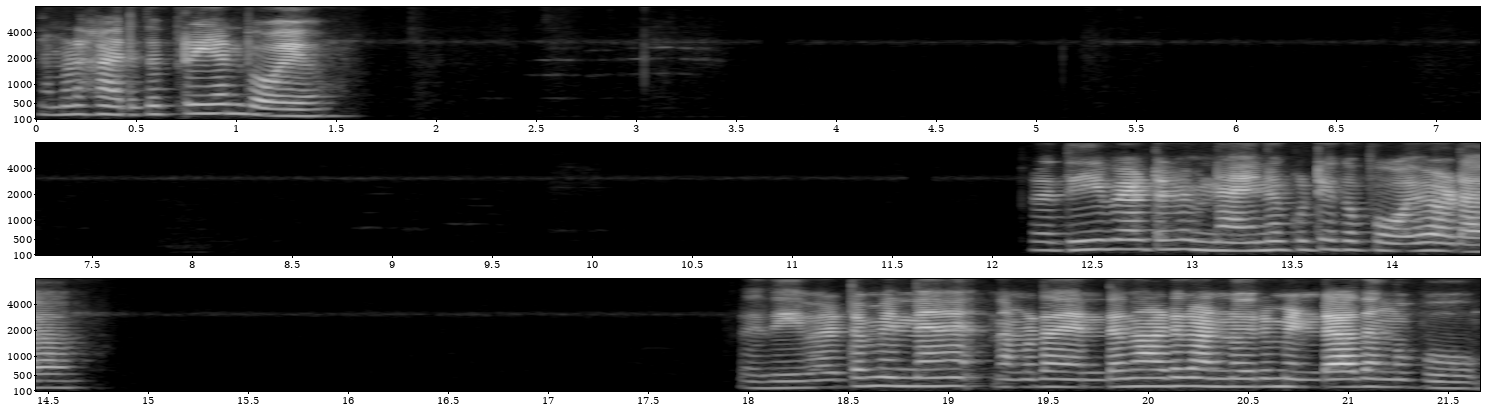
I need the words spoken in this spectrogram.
നമ്മുടെ ഹരിതപ്രിയൻ പോയോ? പ്രദീപേട്ടനും നൈനക്കുട്ടിയൊക്കെ പോയോടാ? പ്രദീപേട്ടൻ പിന്നെ നമ്മുടെ എന്റെ നാട് കണ്ണൂർ മിണ്ടാതെ അങ്ങ് പോവും.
